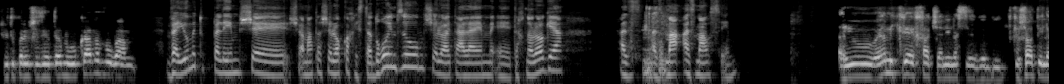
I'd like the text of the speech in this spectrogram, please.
יש מטופלים שזה יותר מורכב עבורם. והיו מטופלים ש... שאמרת שלא כל כך הסתדרו עם זום, שלא הייתה להם אה, טכנולוגיה, אז, אז, מה, אז מה עושים? היו, היה מקרה אחד שאני נסי, והתקשרתי ל-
